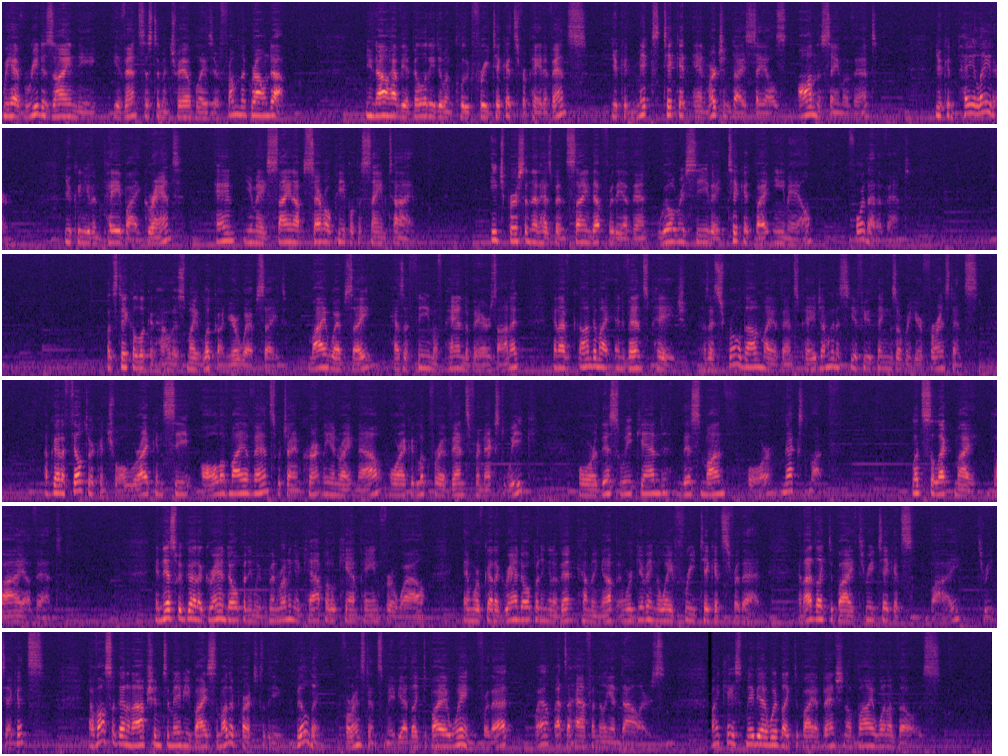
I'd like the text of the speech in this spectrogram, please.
We have redesigned the event system in Trailblazer from the ground up. You now have the ability to include free tickets for paid events. You can mix ticket and merchandise sales on the same event. You can pay later. You can even pay by grant, and you may sign up several people at the same time. Each person that has been signed up for the event will receive a ticket by email for that event. Let's take a look at how this might look on your website. My website has a theme of panda bears on it, and I've gone to my events page. As I scroll down my events page, I'm going to see a few things over here. For instance, I've got a filter control where I can see all of my events, which I am currently in right now, or I could look for events for next week, or this weekend, this month, or next month. Let's select my buy event. In this we've got a grand opening. We've been running a capital campaign for a while and we've got a grand opening and event coming up and we're giving away free tickets for that. And I'd like to buy three tickets. Buy three tickets. I've also got an option to maybe buy some other parts to the building. For instance, maybe I'd like to buy a wing for that. Well, that's a half a million dollars. In my case, maybe I would like to buy a bench and I'll buy one of those.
